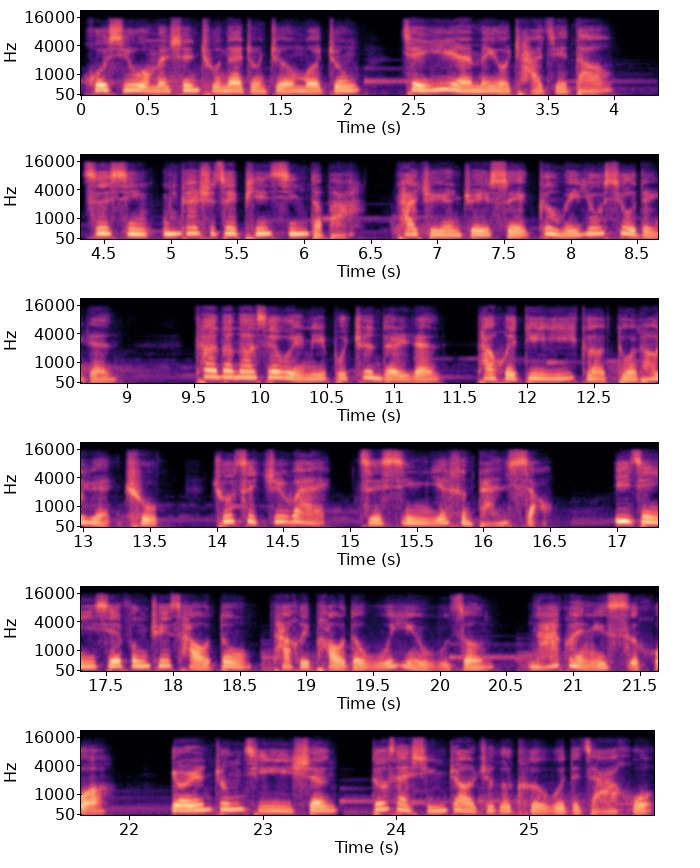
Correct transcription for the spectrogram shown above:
或许我们身处那种折磨中，却依然没有察觉到，自信应该是最偏心的吧？他只愿追随更为优秀的人，看到那些萎靡不振的人。他会第一个躲到远处。除此之外，自信也很胆小。遇见一些风吹草动，他会跑得无影无踪，哪管你死活。有人终其一生都在寻找这个可恶的家伙，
